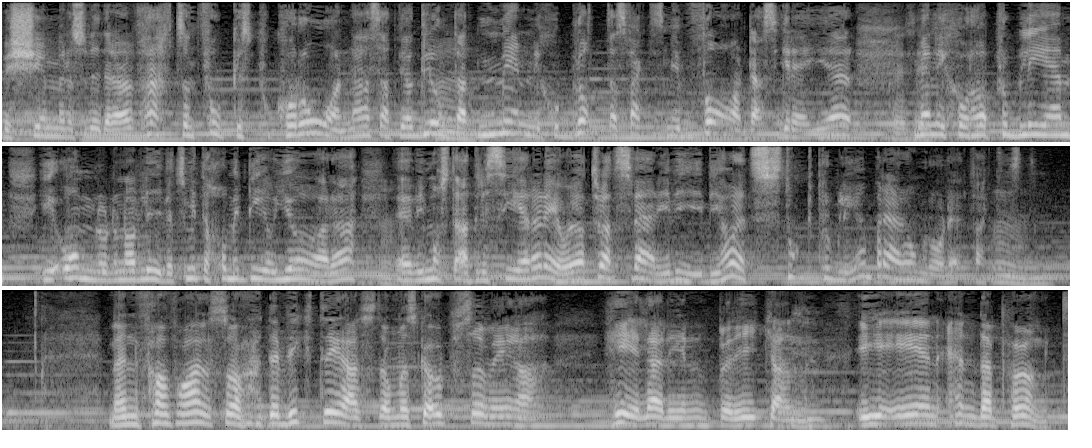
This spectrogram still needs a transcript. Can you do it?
bekymmer och så vidare har haft sånt fokus på corona så att vi har glömt att människor brottas faktiskt med vardagsgrejer. Människor har problem i områden av livet som inte har med det att göra. Eh, vi måste adressera det och jag tror att Sverige, vi, vi har ett stort problem på det här området faktiskt. Men framförallt så det viktigaste om man ska uppsummera hela din predikan i en enda punkt.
